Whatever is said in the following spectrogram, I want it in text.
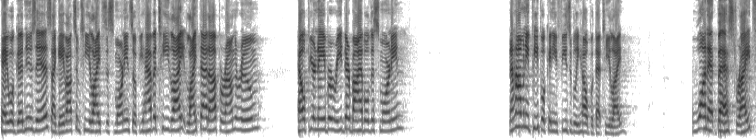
Okay, well, good news is I gave out some tea lights this morning. So if you have a tea light, light that up around the room. Help your neighbor read their Bible this morning. Now, how many people can you feasibly help with that tea light? One at best, right?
